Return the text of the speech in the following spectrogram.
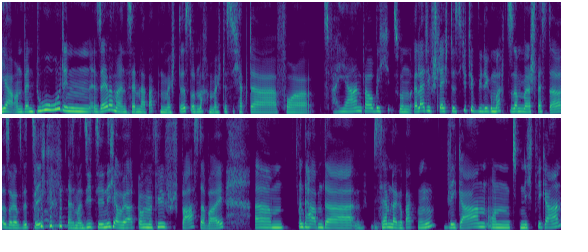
Ja, und wenn du den selber mal einen Semmler backen möchtest und machen möchtest, ich habe da vor zwei Jahren, glaube ich, so ein relativ schlechtes YouTube-Video gemacht, zusammen mit meiner Schwester, ist auch ganz witzig. also man sieht sie nicht, aber wir hatten noch immer viel Spaß dabei. Ähm, und haben da Semmler gebacken, vegan und nicht vegan.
